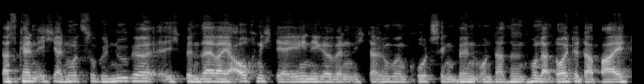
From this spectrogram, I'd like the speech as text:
das kenne ich ja nur zu Genüge. Ich bin selber ja auch nicht derjenige, wenn ich da irgendwo im Coaching bin und da sind 100 Leute dabei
